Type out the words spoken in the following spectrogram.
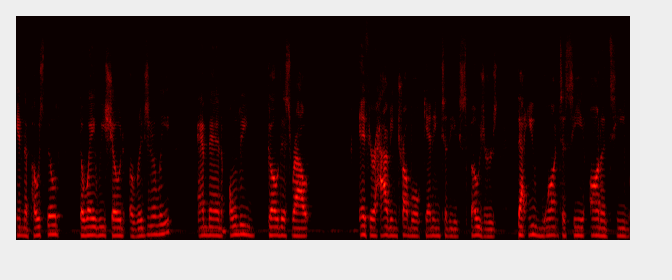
in the post build the way we showed originally, and then only go this route if you're having trouble getting to the exposures that you want to see on a team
